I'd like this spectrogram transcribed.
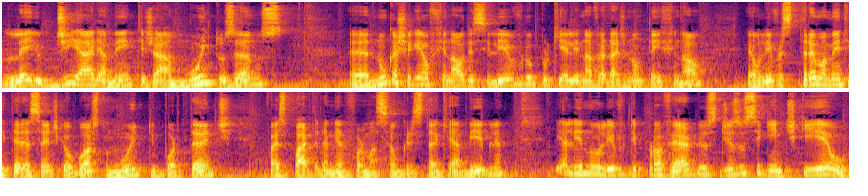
leio diariamente já há muitos anos. É, nunca cheguei ao final desse livro porque ele na verdade não tem final. É um livro extremamente interessante que eu gosto muito, importante, faz parte da minha formação cristã que é a Bíblia. E ali no livro de Provérbios diz o seguinte: que eu,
